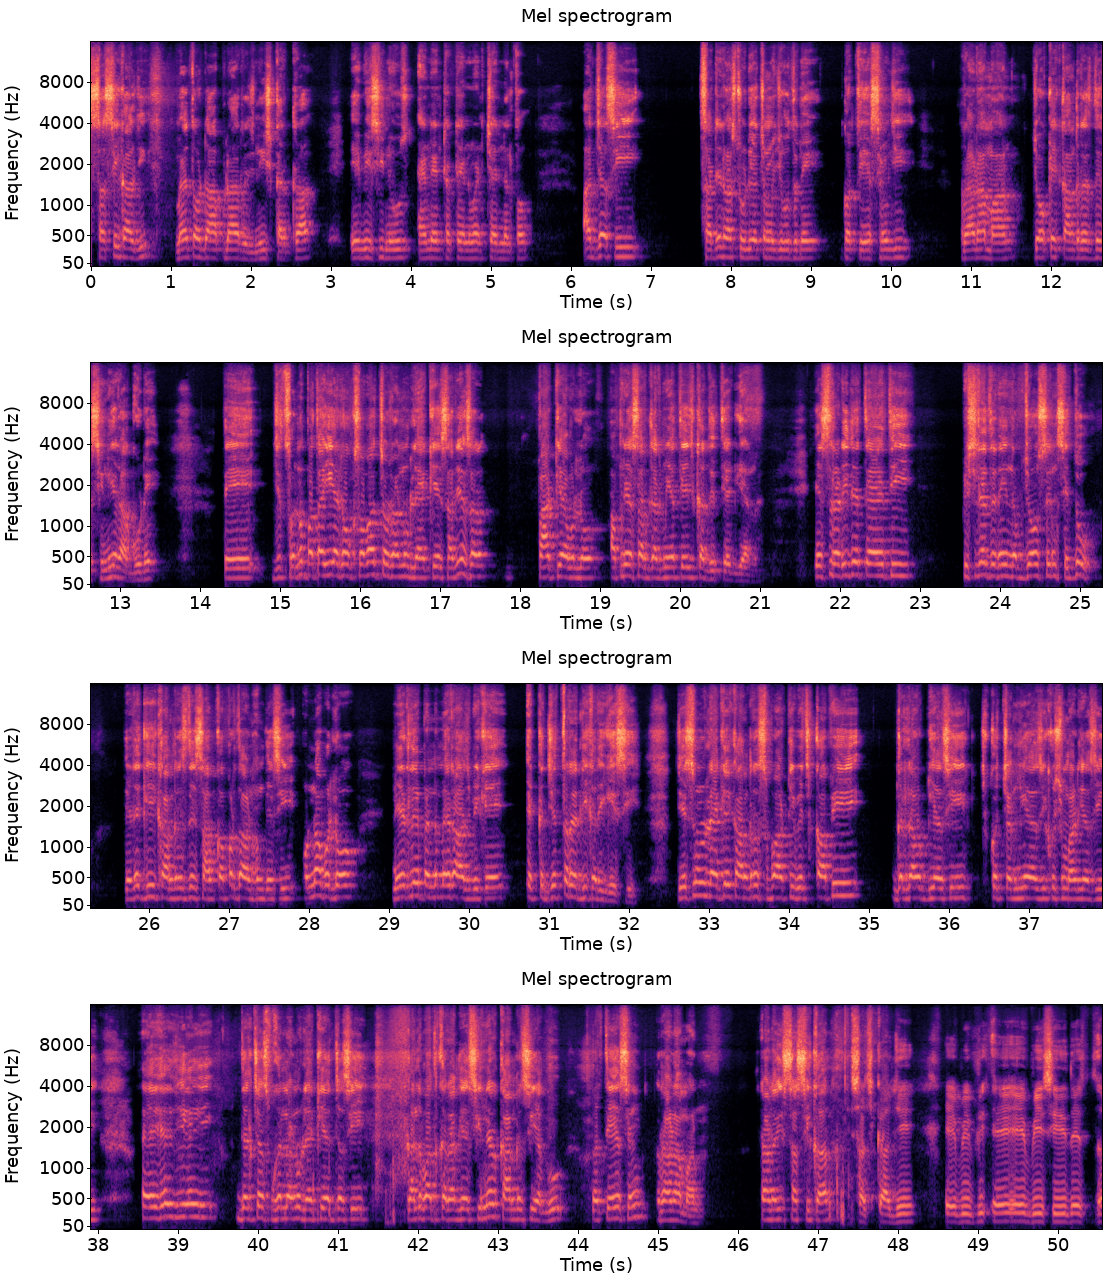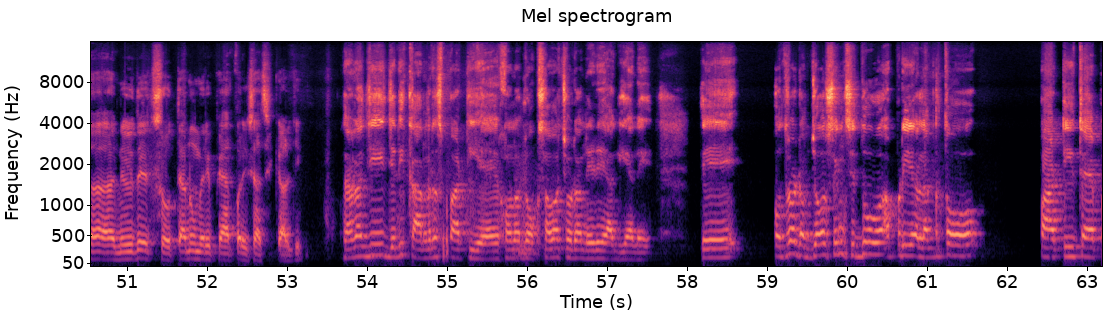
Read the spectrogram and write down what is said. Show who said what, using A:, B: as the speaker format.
A: ਸਤਿ ਸ਼੍ਰੀ ਅਕਾਲ ਜੀ। ਮੈਂ ਤੁਹਾਡਾ ਆਪਣਾ Rajneesh Karkara ABC news and entertainment channel ਤੋਂ। ਅੱਜ ਅਸੀਂ ਸਾਡੇ ਨਾਲ ਸਟੂਡੀਓ 'ਚ ਮੌਜੂਦ ਨੇ ਗੁਰਤੇਜ ਸਿੰਘ ਜੀ, ਰਾਣਾ ਮਾਨ, ਜੋ ਕਿ ਕਾਂਗਰਸ ਦੇ ਸੀਨੀਅਰ ਆਗੂ ਨੇ। ਤੇ ਜੇ ਤੁਹਾਨੂੰ ਪਤਾ ਹੀ ਹੈ, ਲੋਕ ਸਭਾ ਚੋਣਾਂ ਨੂੰ ਲੈ ਕੇ ਸਾਰੀਆਂ ਸਰ ਪਾਰਟੀਆਂ ਵੱਲੋਂ ਆਪਣੀਆਂ ਸਰਗਰਮੀਆਂ ਤੇਜ਼ ਕਰ ਦਿੱਤੀਆਂ ਗਈਆਂ ਨੇ। ਇਸ ਲੜੀ ਦੇ ਤਹਿਤ ਹੀ ਪਿਛਲੇ ਦਿਨੀ ਨਵਜੋਤ ਸਿੰਘ ਸਿੱਧੂ, ਜਿਹੜੇ ਕਿ ਕਾਂਗਰਸ ਦੇ ਸਾਬਕਾ ਪ੍ਰਧਾਨ ਹੁੰਦੇ ਸੀ, ਉਹਨਾਂ ਵੱਲੋਂ ਨੇੜਲੇ ਪਿੰਡ ਮਹਿਰਾਜ ਵਿਖੇ ਇੱਕ ਜਿੱਤ ਰੈਲੀ ਕਰੀ ਗਈ ਸੀ ਜਿਸ ਨੂੰ ਲੈ ਕੇ ਕਾਂਗਰਸ ਪਾਰਟੀ ਵਿੱਚ ਕਾਫੀ ਗੱਲਾਂ ਉੱਡੀਆਂ ਸੀ ਕੁਝ ਚੰਗੀਆਂ ਸੀ ਕੁਝ ਮਾੜੀਆਂ ਸੀ। ਇਹ ਜਿਹੀਆਂ ਹੀ ਦਿਲਚਸਪ ਗੱਲਾਂ ਨੂੰ ਲੈ ਕੇ ਅੱਜ ਅਸੀਂ ਗੱਲਬਾਤ ਕਰਾਂਗੇ ਸੀਨੀਅਰ ਕਾਂਗਰਸੀ ਆਗੂ ਗੁਰਤੇਜ ਸਿੰਘ ਰਾਣਾ ਮਾਨ ਰਾਣਾ ਜੀ ਸਤਿ ਸ਼੍ਰੀ ਅਕਾਲ।
B: ਸਤਿ ਸ਼੍ਰੀ ਅਕਾਲ ਜੀ। ਏਬੀਪੀ ਏਬੀਸੀ ਦੇ ਨਿਊਜ਼ ਦੇ ਸਰੋਤਿਆਂ ਨੂੰ ਮੇਰੀ ਪਿਆਰ ਭਰੀ ਸਤਿ ਸ਼੍ਰੀ ਅਕਾਲ ਜੀ।
A: ਰਾਣਾ ਜੀ ਜਿਹੜੀ ਕਾਂਗਰਸ ਪਾਰਟੀ ਹੈ ਹੁਣ ਲੋਕ ਸਭਾ ਚੋਣਾਂ ਨੇੜੇ ਆ ਗਈਆਂ ਨੇ ਤੇ ਉਧਰੋਂ ਨਵਜੋਤ ਸਿੰਘ ਸਿੱਧੂ ਆਪਣੀ ਅਲੱਗ ਤੋਂ ਪਾਰਟੀ ਟੈਪ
